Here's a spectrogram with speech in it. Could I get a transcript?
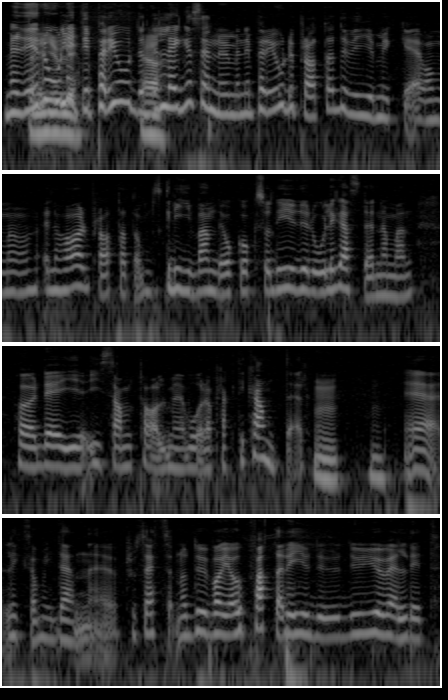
men det är, roligt i perioder, det Ja. är länge sedan nu, men i perioder pratade vi ju mycket om, eh, eller har pratat om skrivande och också, det är ju det roligaste när man hör dig i samtal med våra praktikanter. mm, eh, liksom i den eh, processen. Och du, vad jag uppfattar är ju du, du är ju väldigt,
